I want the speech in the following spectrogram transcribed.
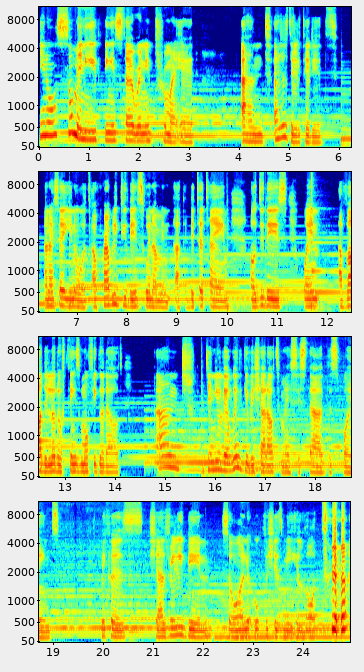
You know, so many things started running through my head. And I just deleted it. And I said, you know what, I'll probably do this when I'm in at a better time. I'll do this when I've had a lot of things more figured out. And genuinely, I'm going to give a shout out to my sister at this point because she has really been someone who pushes me a lot.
